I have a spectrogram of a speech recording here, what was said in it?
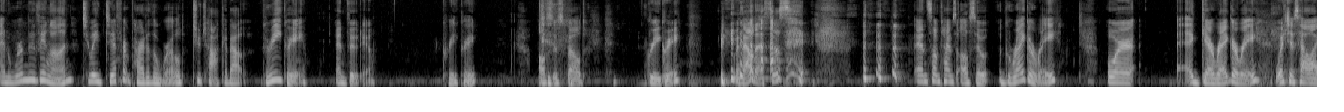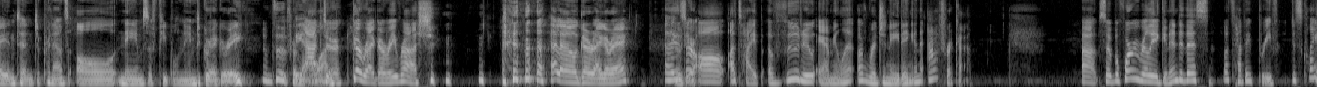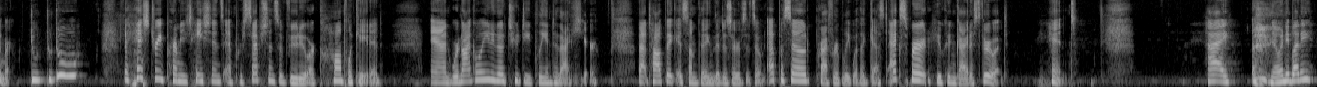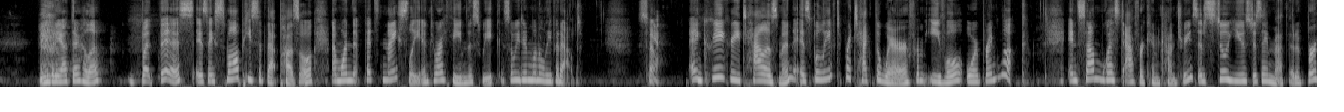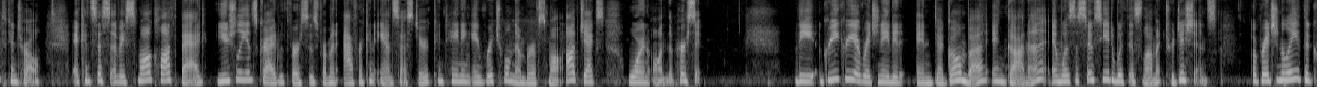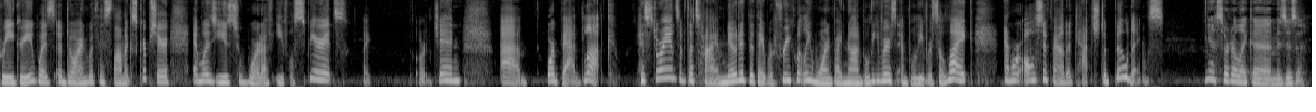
And we're moving on to a different part of the world to talk about Grigri and voodoo. Grigri, also spelled Grigri without S's. and sometimes also Gregory or Gregory. Which is how I intend to pronounce all names of people named Gregory. The, the actor, on. Gregory Rush. Hello, Gregory. Uh, these oh, are all a type of voodoo amulet originating in Africa. Uh, so before we really get into this, let's have a brief disclaimer. Doo, doo, doo. The history, permutations, and perceptions of voodoo are complicated, and we're not going to go too deeply into that here. That topic is something that deserves its own episode, preferably with a guest expert who can guide us through it. Hint. Hi. Know anybody? Anybody out there? Hello? But this is a small piece of that puzzle and one that fits nicely into our theme this week, so we didn't want to leave it out. So, yeah. a Grigri talisman is believed to protect the wearer from evil or bring luck. In some West African countries, it is still used as a method of birth control. It consists of a small cloth bag, usually inscribed with verses from an African ancestor, containing a ritual number of small objects worn on the person. The Grigri originated in Dagomba in Ghana and was associated with Islamic traditions. Originally, the Grigri was adorned with Islamic scripture and was used to ward off evil spirits, like or jinn, um, or bad luck. Historians of the time noted that they were frequently worn by non believers and believers alike and were also found attached to buildings. Yeah, sort of like a mezuzah,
